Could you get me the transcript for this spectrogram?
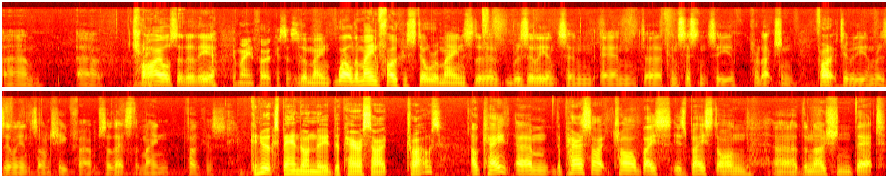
um, uh, trials that are there. The main focuses. The main well, the main focus still remains the resilience and and uh, consistency of production, productivity and resilience on sheep farms. So that's the main focus. Can you expand on the, the parasite trials? Okay, um, the parasite trial base is based on uh, the notion that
